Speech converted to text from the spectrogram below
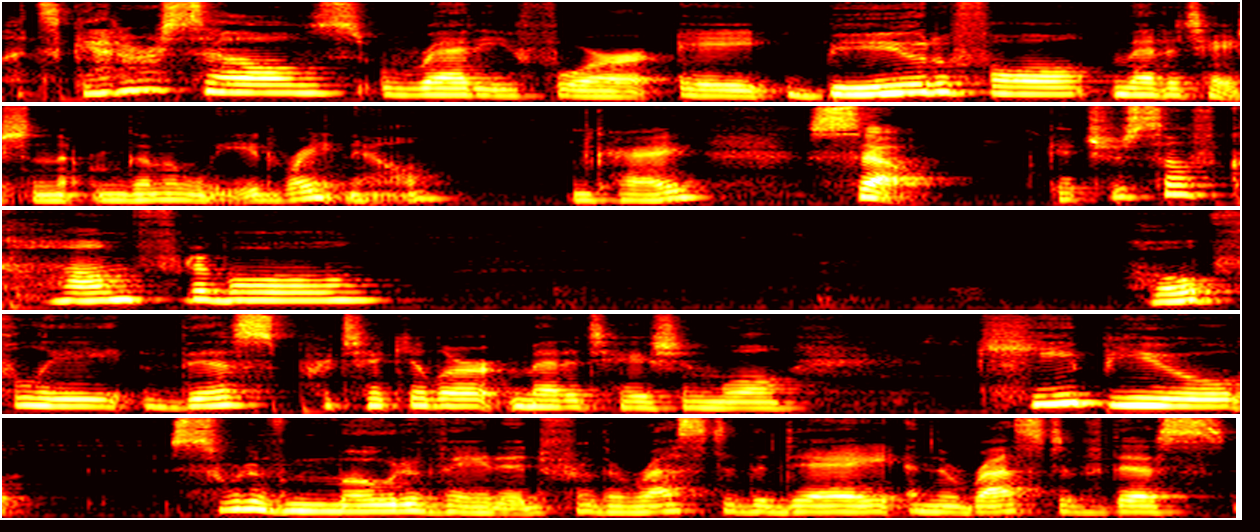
let's get ourselves ready for a beautiful meditation that I'm going to lead right now. Okay, so get yourself comfortable hopefully this particular meditation will keep you sort of motivated for the rest of the day and the rest of this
